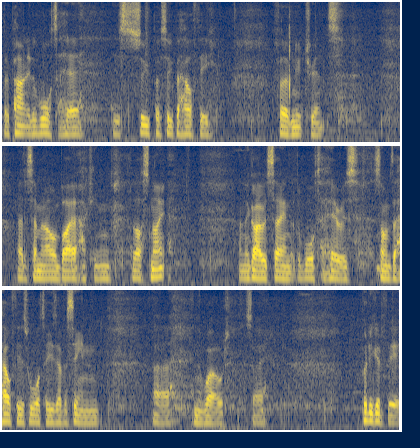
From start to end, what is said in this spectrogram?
But apparently the water here is super, super healthy, full of nutrients. I had a seminar on biohacking last night, and the guy was saying that the water here is some of the healthiest water he's ever seen uh, in the world. So, pretty good for you.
